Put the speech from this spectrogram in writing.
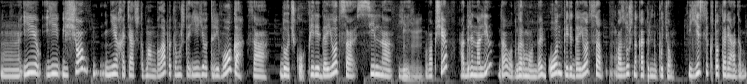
И, и еще не хотят, чтобы мама была, потому что ее тревога за дочку передается сильно ей. Угу. Вообще адреналин, да, вот гормон, да, он передается воздушно-капельным путем. Если кто-то рядом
